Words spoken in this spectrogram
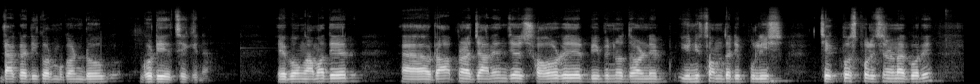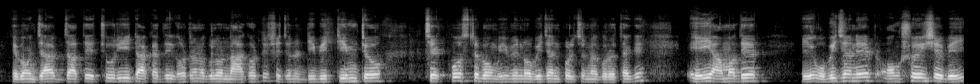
ডাকাতি কর্মকাণ্ড ঘটিয়েছে কিনা। এবং আমাদের আপনারা জানেন যে শহরের বিভিন্ন ধরনের ইউনিফর্মধারী পুলিশ চেকপোস্ট পরিচালনা করে এবং যাতে চুরি ডাকাতির ঘটনাগুলো না ঘটে সেজন্য ডিবি টিমটাও চেকপোস্ট এবং বিভিন্ন অভিযান পরিচালনা করে থাকে। এই আমাদের, এই অভিযানের অংশ হিসেবেই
